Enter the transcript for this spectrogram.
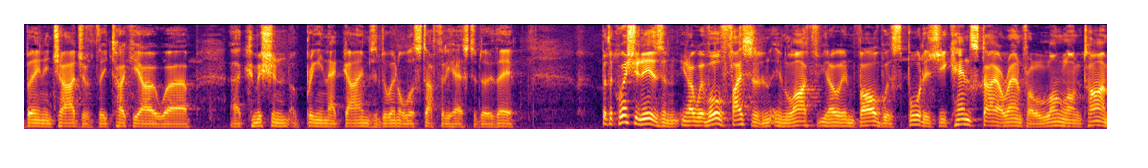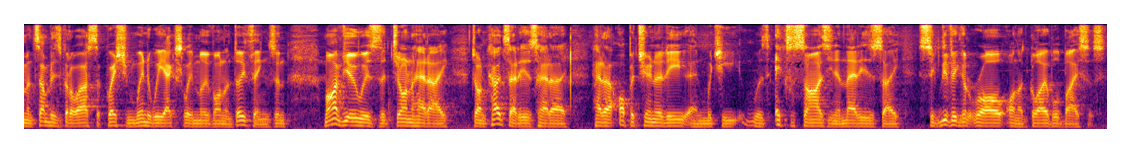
being in charge of the Tokyo uh, uh, Commission of bringing that games and doing all the stuff that he has to do there. But the question is, and you know, we've all faced it in, in, life, you know, involved with sport, is you can stay around for a long, long time, and somebody's got to ask the question, when do we actually move on and do things? And my view is that John had a, John Coates, that is, had a had an opportunity and which he was exercising, and that is a significant role on a global basis.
